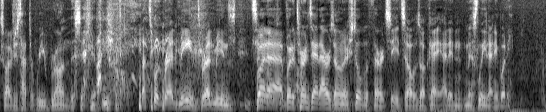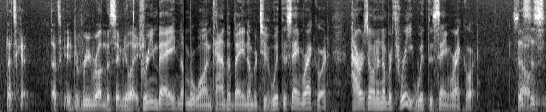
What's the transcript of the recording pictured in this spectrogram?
So I've just had to rerun the simulation. That's what red means. Red means. But uh, but it gone. turns out Arizona is still the third seed, so it was okay. I didn't mislead anybody. That's good. That's good to rerun the simulation. Green Bay number one, Tampa Bay number two with the same record. Arizona number three with the same record. So This is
